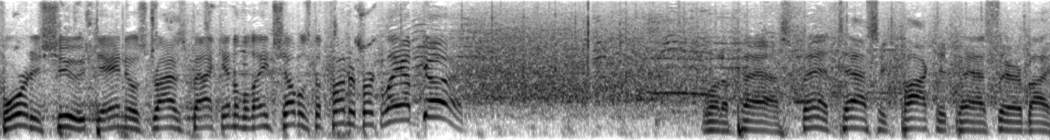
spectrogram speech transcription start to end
Four to shoot. Daniels drives back into the lane, shovels to Funderburk. Layup good. What a pass. Fantastic pocket pass there by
